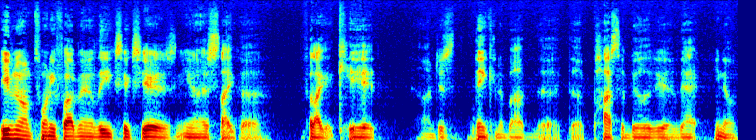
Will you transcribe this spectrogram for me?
even though I'm 25 in the league, six years, you know, it's like feel like a kid. I'm just thinking about the the possibility of that. You know,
